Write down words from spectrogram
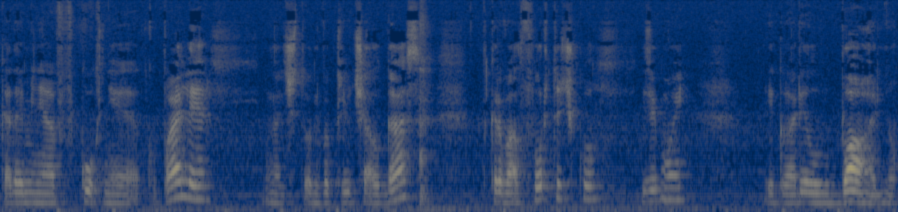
Когда меня в кухне купали, значит, он выключал газ, открывал форточку зимой и говорил в баню.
